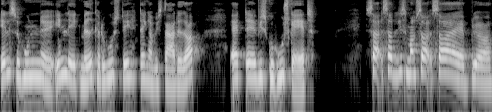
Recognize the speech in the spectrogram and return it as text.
Else hun øh, indledte med, kan du huske det, dengang vi startede op, at øh, vi skulle huske at. Så, så er det ligesom om, så, så øh, bliver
